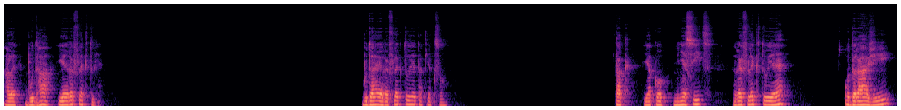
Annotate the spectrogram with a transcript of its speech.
Ale Buddha je reflektuje. Buddha je reflektuje tak, jak jsou. Tak jako měsíc reflektuje, odráží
